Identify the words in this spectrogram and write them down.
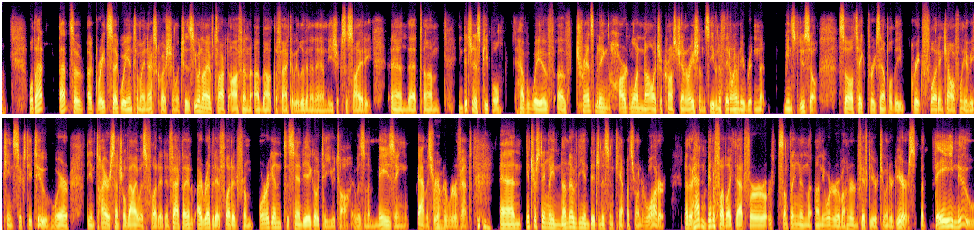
Well, that that's a, a great segue into my next question, which is you and I have talked often about the fact that we live in an amnesic society and that um, indigenous people have a way of, of transmitting hard-won knowledge across generations, even if they don't have any written means to do so. So I'll take, for example, the Great Flood in California of 1862, where the entire Central Valley was flooded. In fact, I, I read that it flooded from Oregon to San Diego to Utah. It was an amazing atmospheric wow. river event. And interestingly, none of the indigenous encampments were underwater. Now, there hadn't been a flood like that for something the, on the order of 150 or 200 years, but they knew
